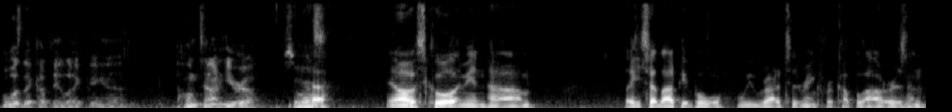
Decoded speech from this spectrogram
What was that cup day like, being a hometown hero? of? Yeah. You know, it was cool. I mean, um, like you said, a lot of people. We brought it to the rink for a couple hours, and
